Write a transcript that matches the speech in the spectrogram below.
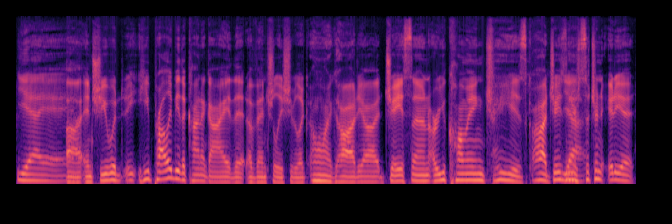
Yeah, yeah, yeah. Uh, and she would, he'd probably be the kind of guy that eventually she'd be like, oh my God, yeah, Jason, are you coming? Jeez, God, Jason, Yeah. you're such an idiot.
